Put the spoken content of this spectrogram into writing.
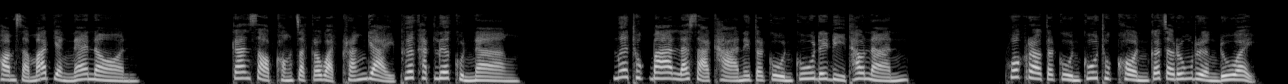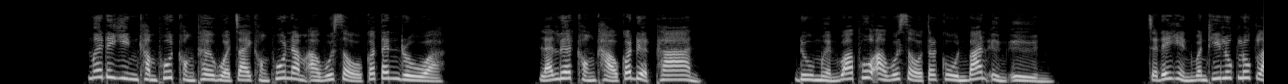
ความสามารถอย่างแน่นอน การสอบของจักรวรรดิครั้งใหญ่เพื่อคัดเลือกขุนนาง เมื่อทุกบ้านและสาขาในตระกูลกู้ได้ดีเท่านั้น พวกเราตระกูลกู้ทุกคนก็จะรุ่งเรืองด้วย เมื่อได้ยินคำพูดของเธอหัวใจของผู้นำอาวุโสก็เต้นรัว และเลือดของเขาก็เดือดพล่าน ดูเหมือนว่าผู้อาวุโสตระกูลบ้านอื่น ๆ จะได้เห็นวันที่ลูกๆห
